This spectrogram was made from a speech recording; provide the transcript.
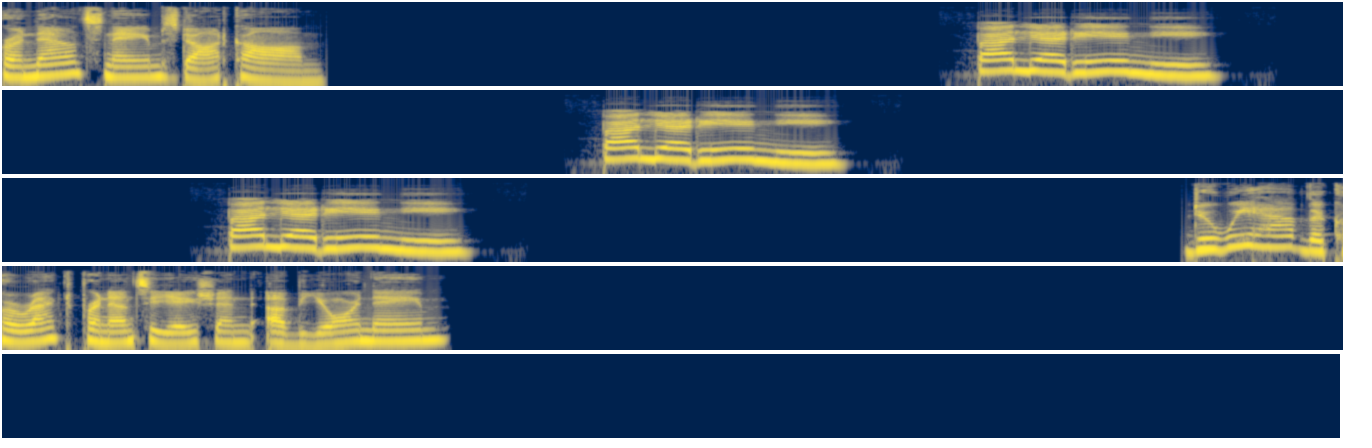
pronouncenames.com. Pagliarini Pagliarini Pagliarini Do we have the correct pronunciation of your name?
